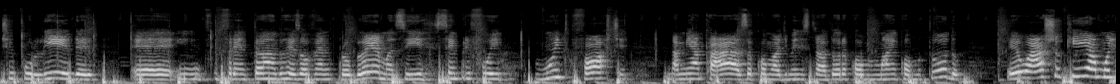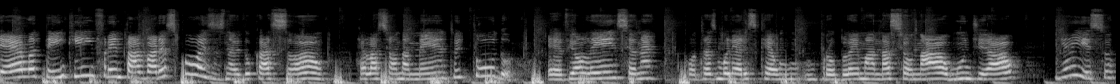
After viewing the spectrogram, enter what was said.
tipo líder, é, enfrentando, resolvendo problemas e sempre fui muito forte na minha casa, como administradora, como mãe, como tudo. Eu acho que a mulher ela tem que enfrentar várias coisas né? educação, relacionamento e tudo. É violência, né? Contra as mulheres, que é um, um problema nacional, mundial. E é isso.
